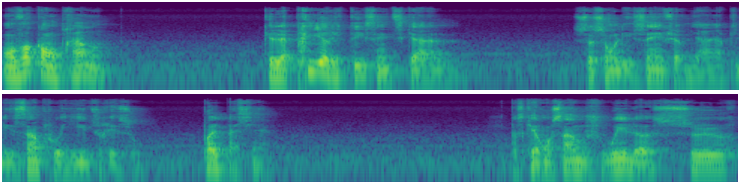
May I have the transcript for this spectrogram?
on va comprendre que la priorité syndicale, ce sont les infirmières puis les employés du réseau, pas le patient. Parce qu'on semble jouer là, sur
